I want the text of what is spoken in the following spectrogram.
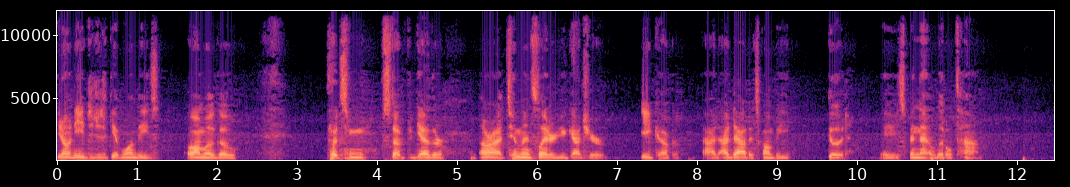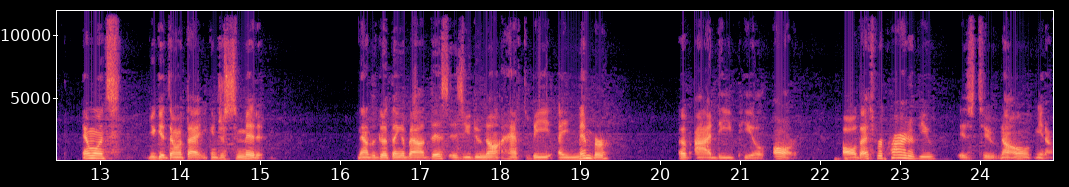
You don't need to just get one of these. Oh, I'm going to go put some stuff together. All right, two minutes later, you got your e-cover. I, I doubt it's going to be good. You spend that little time. And once you get done with that, you can just submit it. Now, the good thing about this is you do not have to be a member of IDPLR. All that's required of you is to not only, you know,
